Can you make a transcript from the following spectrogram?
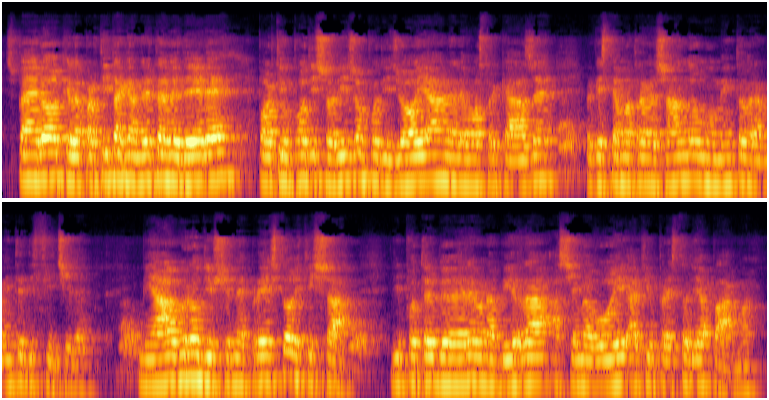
Spero che la partita che andrete a vedere porti un po' di sorriso, un po' di gioia nelle vostre case perché stiamo attraversando un momento veramente difficile mi auguro di uscirne presto e chissà di poter bere una birra assieme a voi al più presto lì a Parma.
